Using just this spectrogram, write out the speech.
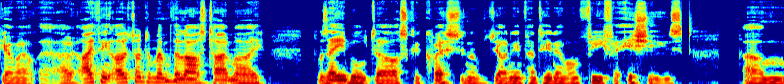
go out there. I, I, think I was trying to remember the last time I was able to ask a question of Gianni Infantino on FIFA issues. Um,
